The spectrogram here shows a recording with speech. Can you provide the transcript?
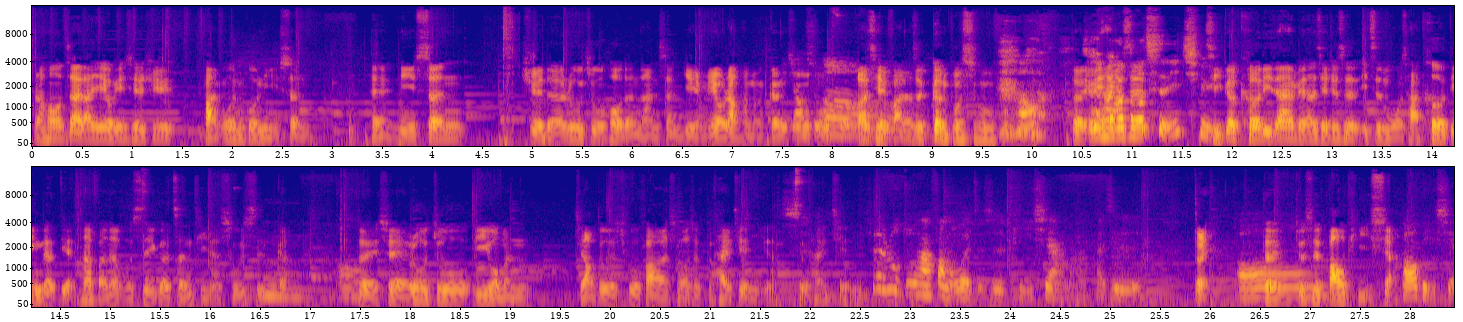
然后再来也有一些去反问过女生，哎，女生觉得入珠后的男生也没有让他们更舒服，舒服，嗯而且反而是更不舒服。哦，对，因为 它就是几个颗粒在那边，而且就是一直摩擦特定的点，它反而不是一个整体的舒适感。嗯哦，对，所以入珠以我们角度出发的时候是不太建议的，不太建议。所以入珠它放的位置是皮下吗？还是？对，哦，对，就是包皮下。包皮下。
